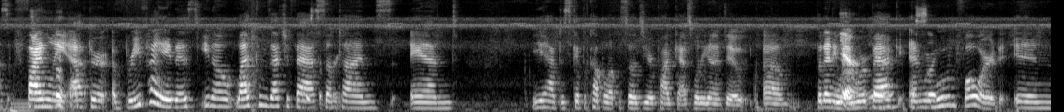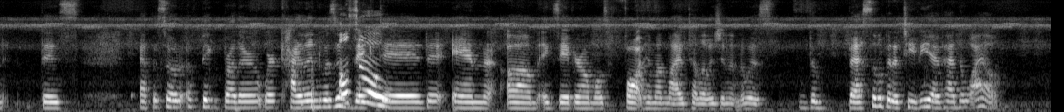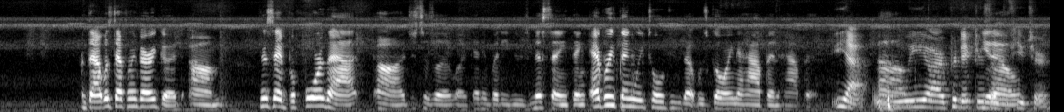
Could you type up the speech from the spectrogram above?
podcast. Finally, after a brief hiatus, you know, life comes at you fast sometimes, and you have to skip a couple episodes of your podcast. What are you gonna do? Um, but anyway, Yeah, we're yeah. back and we're like- moving forward in this episode of Big Brother where Kyland was Also- evicted and um, Xavier almost fought him on live television, and it was the best little bit of TV I've had in a while. that was definitely very good. Um, Gonna say before that, uh, just as a like anybody who's missed anything, everything we told you that was going to happen happened. Yeah, Um, we are predictors you of the future.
